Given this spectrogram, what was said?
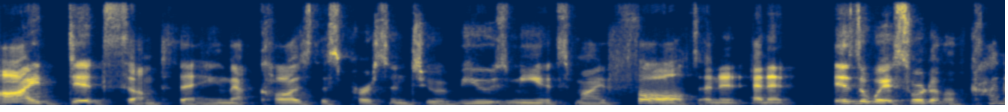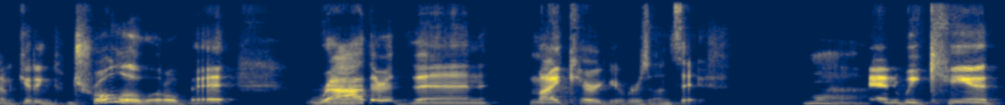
i did something that caused this person to abuse me it's my fault and it and it is a way sort of of kind of getting control a little bit mm-hmm. rather than my caregiver's unsafe yeah and we can't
